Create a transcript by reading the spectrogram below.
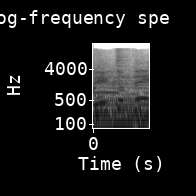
Make the big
